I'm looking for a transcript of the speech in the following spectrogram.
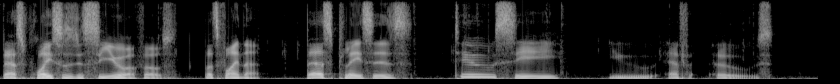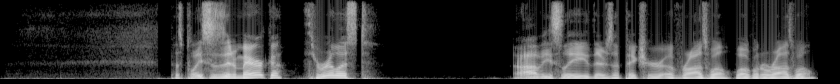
best places to see UFOs. Let's find that. Best places to see UFOs. Best places in America. Thrillist. Obviously, there's a picture of Roswell. Welcome to Roswell.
